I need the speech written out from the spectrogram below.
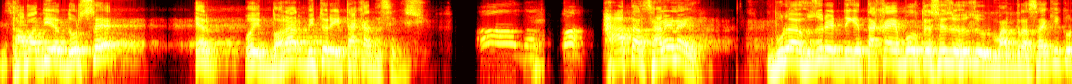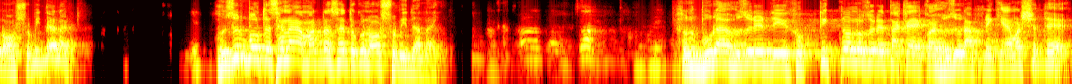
থাবা দিয়ে ধরছে, এর ওই ধরার ভিতরেই টাকা দিছে কিছু। হাত আর ছাড়ে নাই। বুড়া হুজুরের দিকে তাকায় বলতেছে যে, হুজুর, মাদ্রাসায় কি কোনো অসুবিধা নাকি? হুজুর বলতেছে, না, মাদ্রাসায় তো কোনো অসুবিধা নাই। বুড়া হুজুরের দিকে খুব তীক্ষ্ণ নজরে তাকায়, কয়, হুজুর, আপনি কি আমার সাথে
